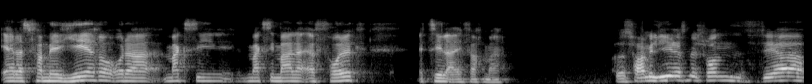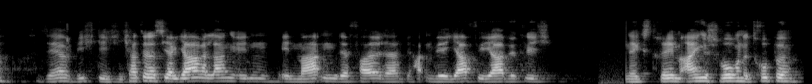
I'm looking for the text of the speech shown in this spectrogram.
Eher das familiäre oder maxi, maximaler Erfolg? Erzähl einfach mal. Also das familiäre ist mir schon sehr sehr wichtig. Ich hatte das ja jahrelang in, in Marken der Fall. Da hatten wir Jahr für Jahr wirklich eine extrem eingeschworene Truppe.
